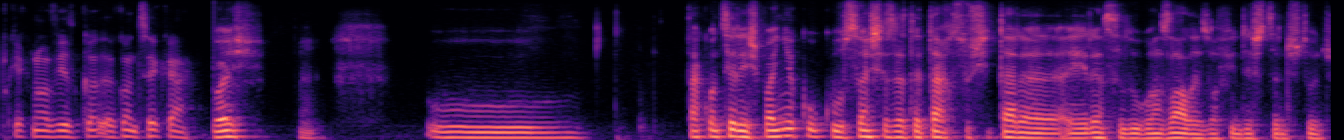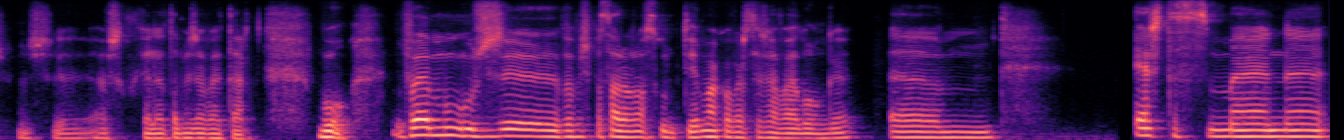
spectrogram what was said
porque é que não havia de acontecer cá? Pois. O... Está a acontecer em Espanha com, com o Sanches a tentar ressuscitar a, a, herança do González ao fim destes anos todos, mas uh, acho que se calhar também já vai tarde. Bom, vamos, uh, vamos passar ao nosso segundo tema, a conversa já vai longa. Um, esta semana,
